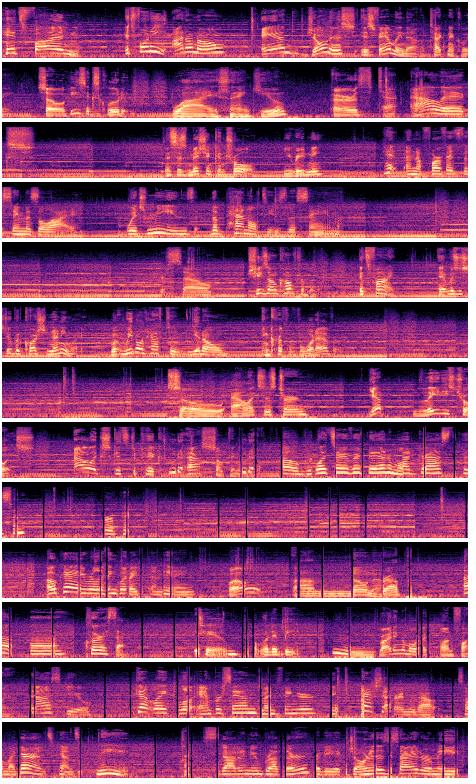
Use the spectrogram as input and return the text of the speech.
It's fun. It's funny, I don't know. And Jonas is family now, technically. So he's excluded. Why, thank you. Earth to Alex. This is mission control. You read me? Hit and a forfeit's the same as a lie, which means the penalty's the same. So, She's uncomfortable. It's fine. It was a stupid question anyway. We- We don't have to, you know, incur them for whatever. So, Alex's turn? Yep, lady's choice. Alex gets to pick who to ask something. Who to oh, what's your favorite animal? Podcast this time? Or pick- Okay, you really think what anything? Well, Um, Nona. You're up. Uh, uh, Clarissa. Two. What would it be? Hmm. Riding a motorcycle on fire. Ask you. Get like a little ampersand, my finger. Actually, after I move out, so my parents can't. see. Neat. Got a new brother. Pretty Jonas is excited, or maybe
